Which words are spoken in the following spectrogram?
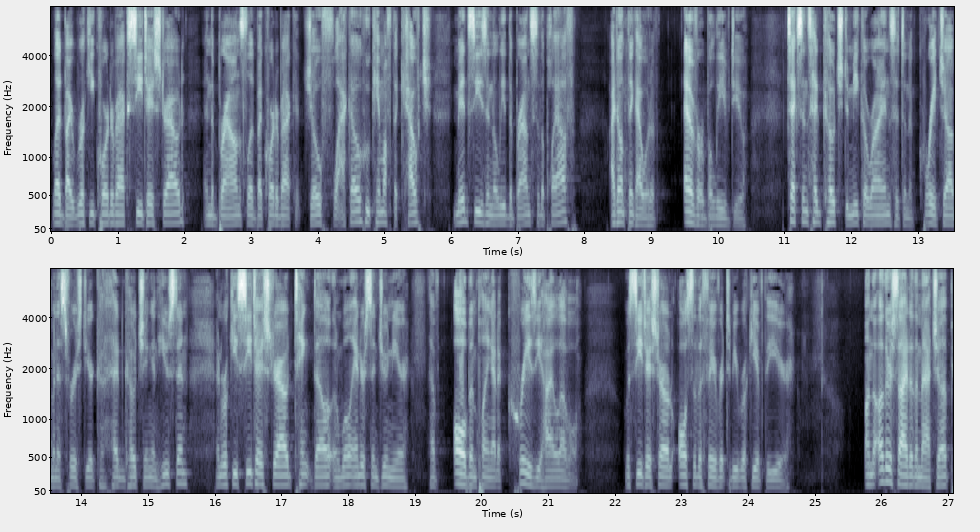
led by rookie quarterback CJ Stroud, and the Browns, led by quarterback Joe Flacco, who came off the couch midseason to lead the Browns to the playoff, I don't think I would have ever believed you. Texans head coach DeMeco Ryans has done a great job in his first year head coaching in Houston, and rookies CJ Stroud, Tank Dell, and Will Anderson Jr. have all been playing at a crazy high level, with CJ Stroud also the favorite to be rookie of the year. On the other side of the matchup,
